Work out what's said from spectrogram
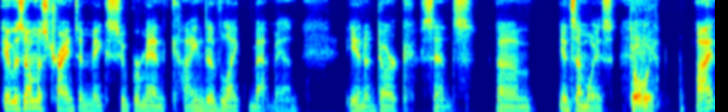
it was almost trying to make Superman kind of like Batman in a dark sense. Um in some ways. Totally. I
